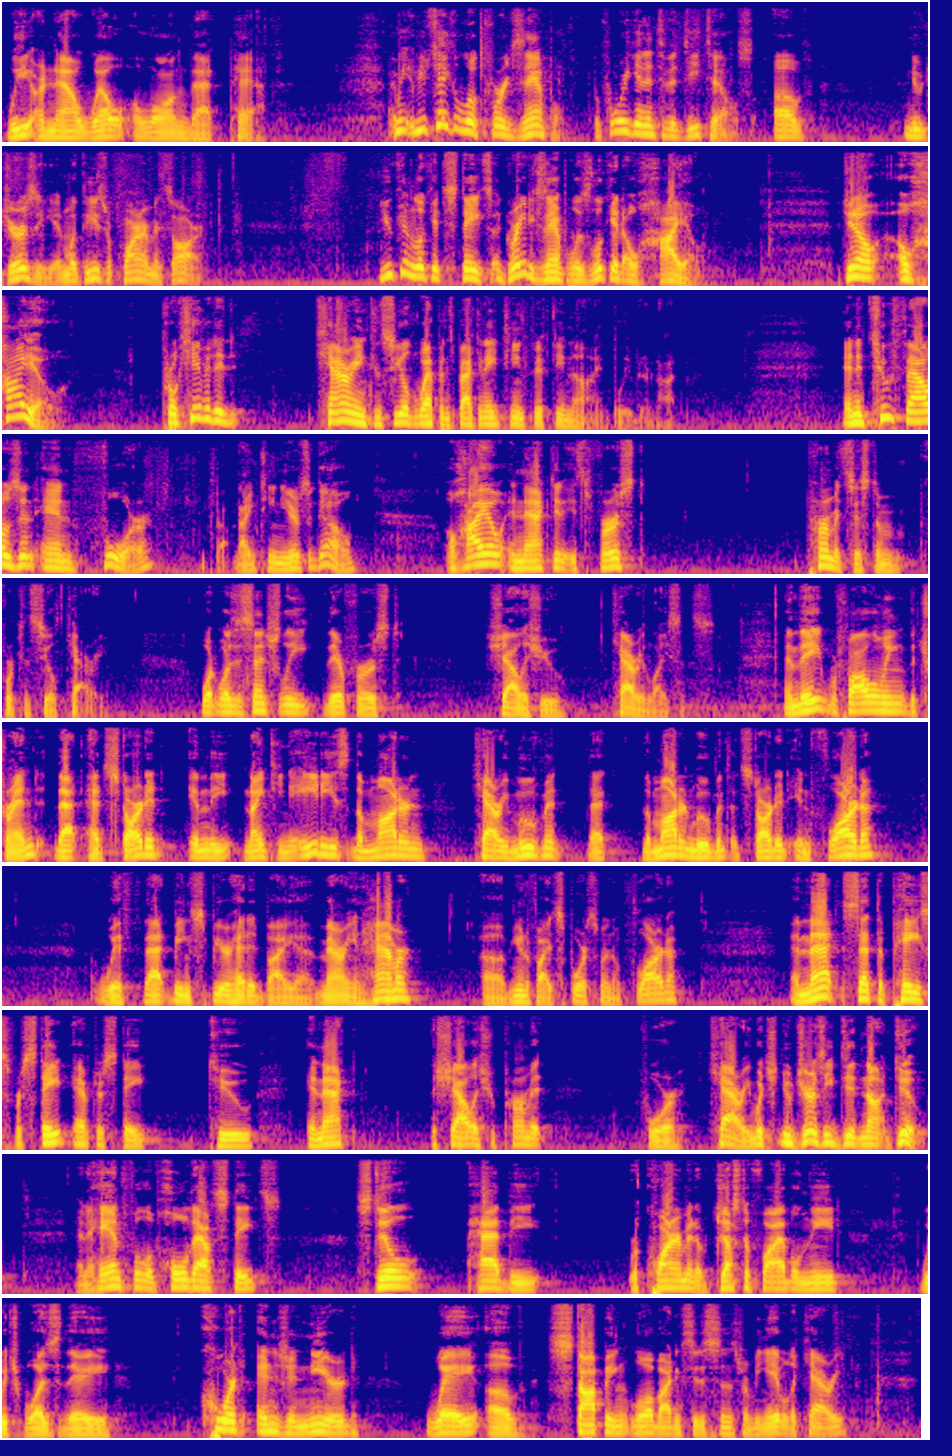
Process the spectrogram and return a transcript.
we are now well along that path. I mean, if you take a look, for example, before we get into the details of New Jersey and what these requirements are, you can look at states. A great example is look at Ohio. Do you know, Ohio prohibited carrying concealed weapons back in 1859, believe it or not. And in 2004, about 19 years ago, Ohio enacted its first permit system for concealed carry. What was essentially their first shall issue carry license. And they were following the trend that had started in the 1980s, the modern carry movement, that the modern movement that started in Florida, with that being spearheaded by uh, Marion Hammer of Unified Sportsmen of Florida. And that set the pace for state after state to enact the shall issue permit for carry, which New Jersey did not do. And a handful of holdout states still had the requirement of justifiable need, which was the court engineered way of stopping law abiding citizens from being able to carry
